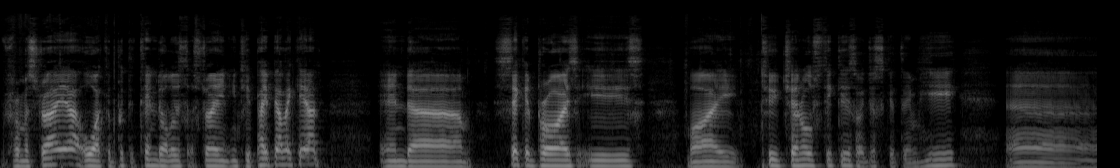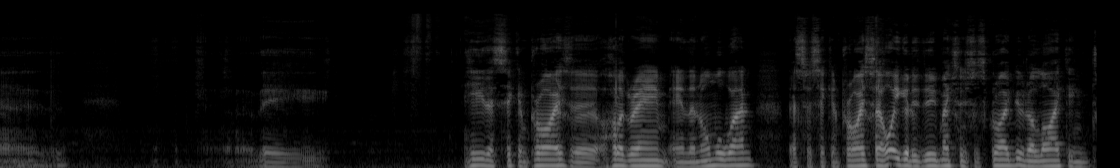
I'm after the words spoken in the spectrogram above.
from Australia, or I can put the $10 Australian into your PayPal account. And um, second prize is my two channel stickers. I just get them here. Uh, here the second prize, the hologram and the normal one. That's the second prize. So all you got to do, make sure you subscribe, give it a like, and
